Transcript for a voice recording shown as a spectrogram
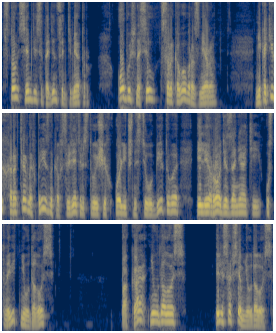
171 сантиметр, обувь носил сорокового размера. Никаких характерных признаков, свидетельствующих о личности убитого или роде занятий, установить не удалось. Пока не удалось или совсем не удалось?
